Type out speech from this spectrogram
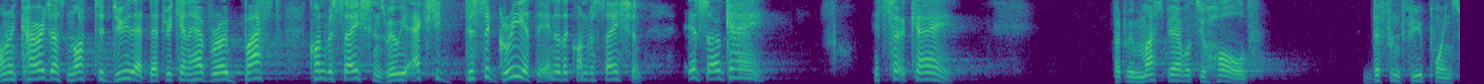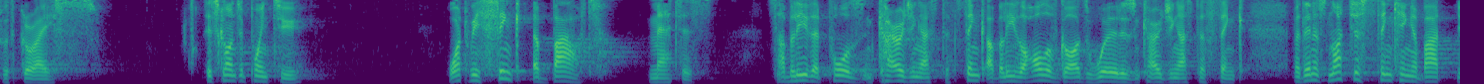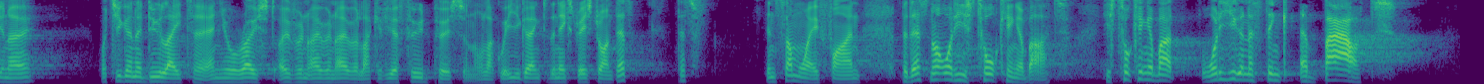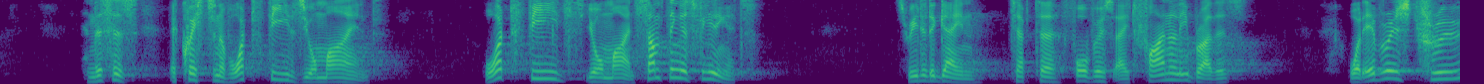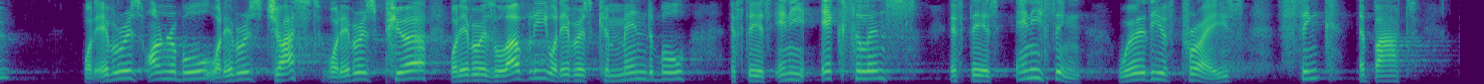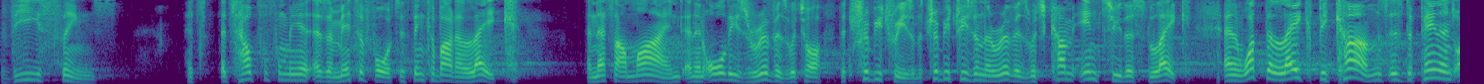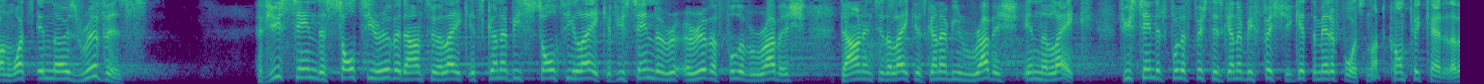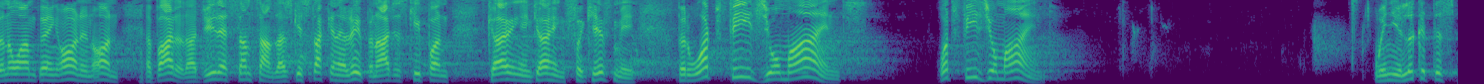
I want to encourage us not to do that, that we can have robust conversations where we actually disagree at the end of the conversation. It's okay. It's okay. But we must be able to hold different viewpoints with grace. Let's go on to point two. What we think about matters. So I believe that Paul's encouraging us to think. I believe the whole of God's word is encouraging us to think. But then it's not just thinking about, you know, what you're going to do later and you'll roast over and over and over, like if you're a food person or like where you're going to the next restaurant. That's, that's in some way fine, but that's not what he's talking about. He's talking about what are you going to think about? And this is a question of what feeds your mind. What feeds your mind? Something is feeding it. Let's read it again. Chapter 4, verse 8. Finally, brothers, whatever is true, whatever is honorable, whatever is just, whatever is pure, whatever is lovely, whatever is commendable, if there's any excellence, if there's anything worthy of praise, think about these things. It's, it's helpful for me as a metaphor to think about a lake, and that's our mind, and then all these rivers, which are the tributaries, the tributaries and the rivers which come into this lake. And what the lake becomes is dependent on what's in those rivers. If you send a salty river down to a lake, it's going to be salty lake. If you send a, r- a river full of rubbish down into the lake, there's going to be rubbish in the lake. If you send it full of fish, there's going to be fish. You get the metaphor. It's not complicated. I don't know why I'm going on and on about it. I do that sometimes. I just get stuck in a loop and I just keep on going and going. Forgive me. But what feeds your mind? What feeds your mind? When you look at this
